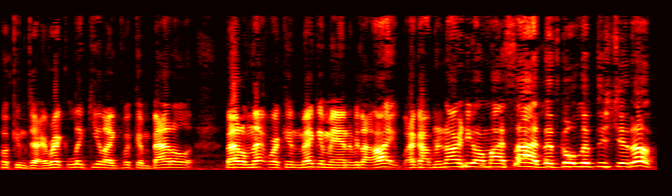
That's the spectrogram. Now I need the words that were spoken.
Fucking direct link you like fucking battle, battle network and Mega Man, and be like, all right, I got Bernard here on my side. Let's go lift this shit up.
